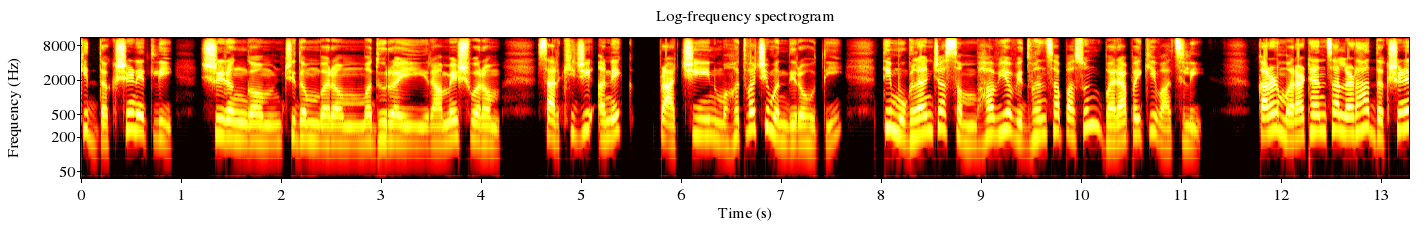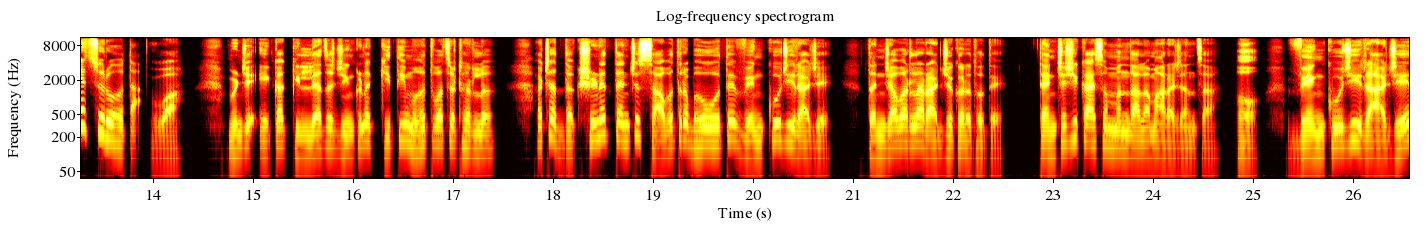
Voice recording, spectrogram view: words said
की दक्षिणेतली श्रीरंगम चिदंबरम मधुरई रामेश्वरम सारखी जी अनेक प्राचीन महत्वाची मंदिरं होती ती मुघलांच्या संभाव्य विध्वंसापासून बऱ्यापैकी वाचली. कारण मराठ्यांचा लढा दक्षिणेत सुरू होता. वा. म्हणजे एका किल्ल्याचं जिंकणं किती महत्वाचं ठरलं? अच्छा दक्षिणेत त्यांचे सावत्र भाऊ होते वेंकोजी राजे. तंजावरला राज्य करत होते. त्यांच्याशी काय संबंध आला महाराजांचा? हो वेंकोजी राजे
